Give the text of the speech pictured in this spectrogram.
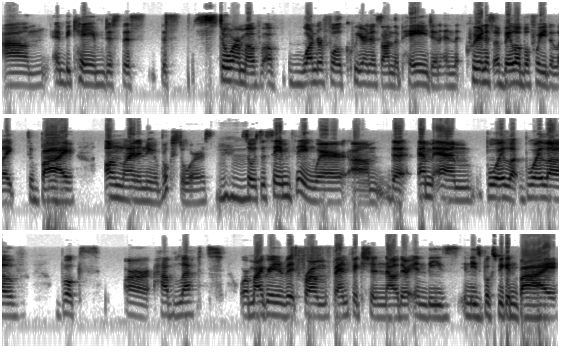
um, and became just this this storm of, of wonderful queerness on the page and, and queerness available for you to like to buy online and in your bookstores. Mhm. So it's the same thing where um, the MM boy lo- boy love books are have left or migrated a bit from fan fiction. Now they're in these in these books we can buy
